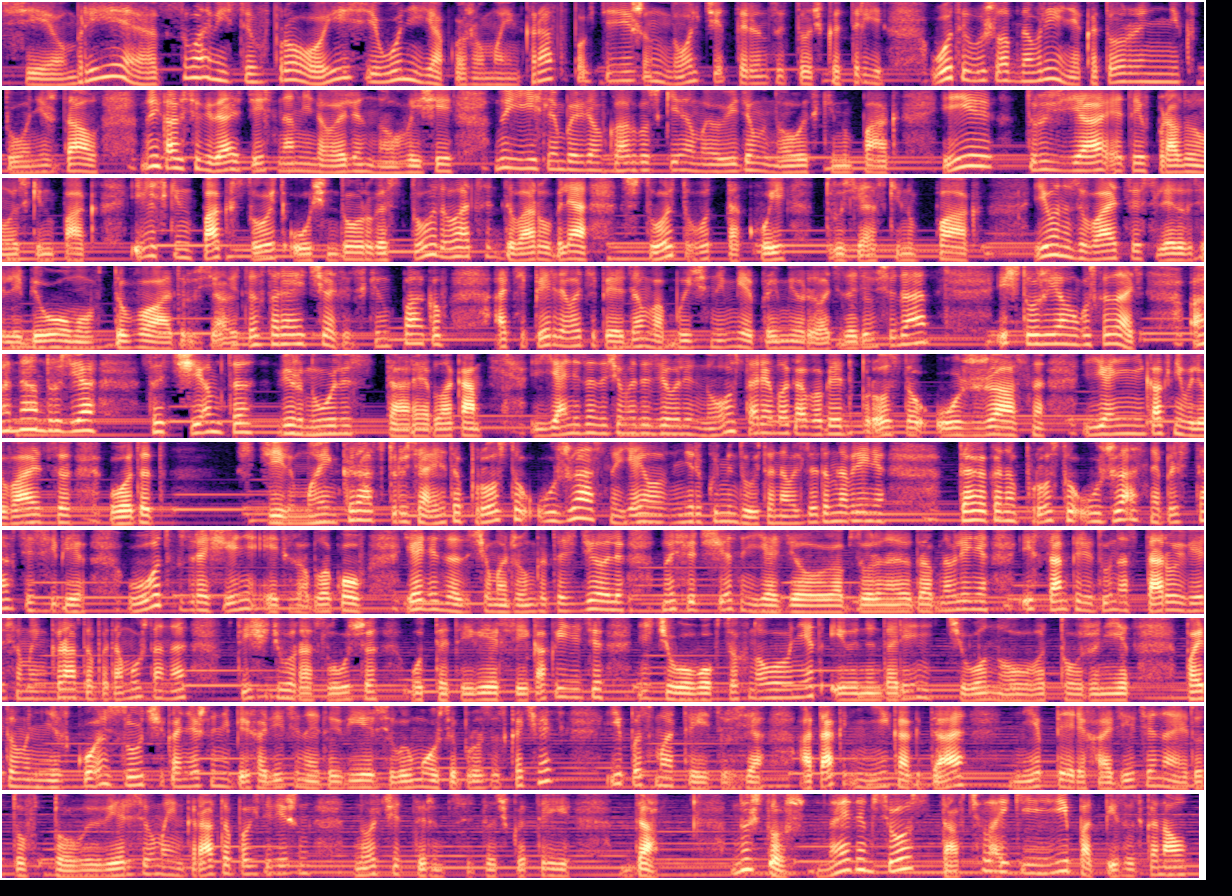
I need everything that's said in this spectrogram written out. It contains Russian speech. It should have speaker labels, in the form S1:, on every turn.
S1: Всем привет! С вами Стив Про, и сегодня я покажу Minecraft Pocket Edition 0.14.3. Вот и вышло обновление, которое никто не ждал. Ну и как всегда, здесь нам не добавили новых вещей. Но ну если мы перейдем в вкладку скина, мы увидим новый скин-пак. И, друзья, это и вправду новый скин-пак. И весь скин-пак стоит очень дорого, 122 рубля. Стоит вот такой, друзья, скин-пак. Его называется Исследователи биомов 2, друзья. Это вторая часть скин паков. А теперь давайте перейдем в обычный мир. Пример, давайте зайдем сюда. И что же я могу сказать? А нам, друзья, зачем-то вернули старые облака. Я не знаю, зачем это сделали, но старые облака выглядят просто ужасно. И они никак не выливаются в этот Стиль Майнкрафт, друзья, это просто ужасно. Я вам не рекомендую устанавливать это обновление, так как оно просто ужасное. Представьте себе, вот возвращение этих облаков. Я не знаю, зачем Аджонг это сделали, но если честно, я сделаю обзор на это обновление и сам перейду на старую версию Майнкрафта, потому что она в тысячу раз лучше вот этой версии. Как видите, ничего в опциях нового нет, и в инвентаре ничего нового тоже нет. Поэтому ни в коем случае, конечно, не переходите на эту версию. Вы можете просто скачать и посмотреть, друзья. А так никогда не переходите на эту туфтовую версию Майнкрафта Pocket Edition 0.14.3. Да. Ну что ж, на этом все. Ставьте лайки и подписывайтесь на канал.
